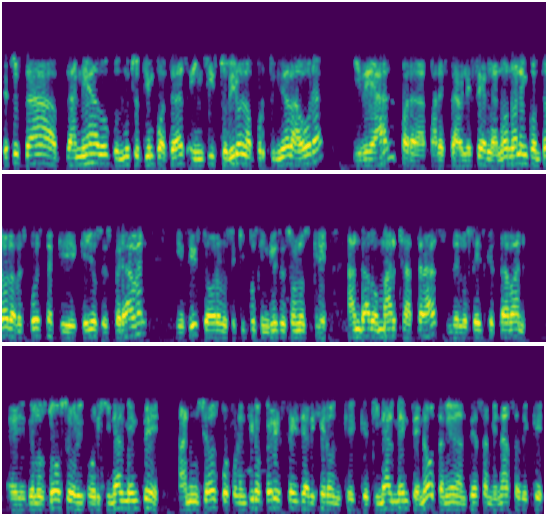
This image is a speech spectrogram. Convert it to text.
esto está planeado con mucho tiempo atrás e insisto, vieron la oportunidad ahora ideal para, para establecerla, ¿no? No han encontrado la respuesta que, que ellos esperaban. Insisto, ahora los equipos ingleses son los que han dado marcha atrás de los seis que estaban eh, de los 12 originalmente anunciados por Florentino Pérez, seis ya dijeron que, que, finalmente no, también ante esa amenaza de que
